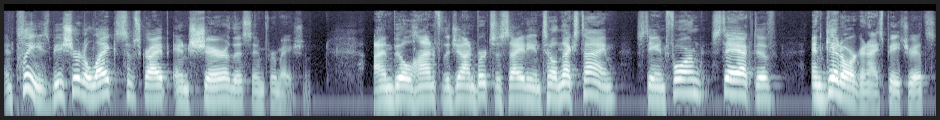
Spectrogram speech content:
And please be sure to like, subscribe, and share this information. I'm Bill Hahn for the John Birch Society. Until next time, stay informed, stay active, and get organized, Patriots.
